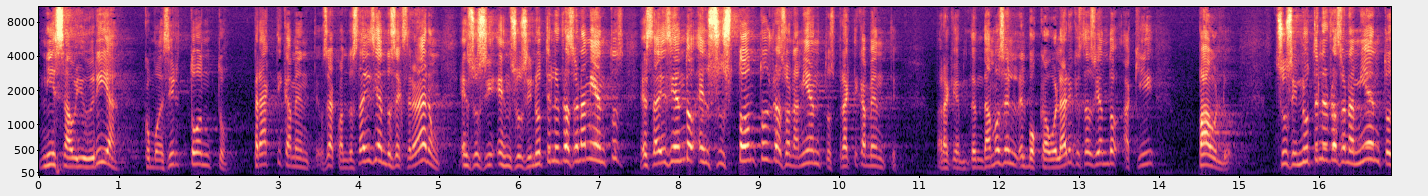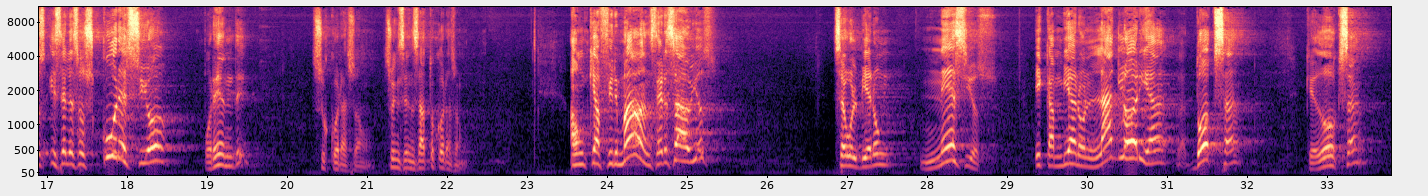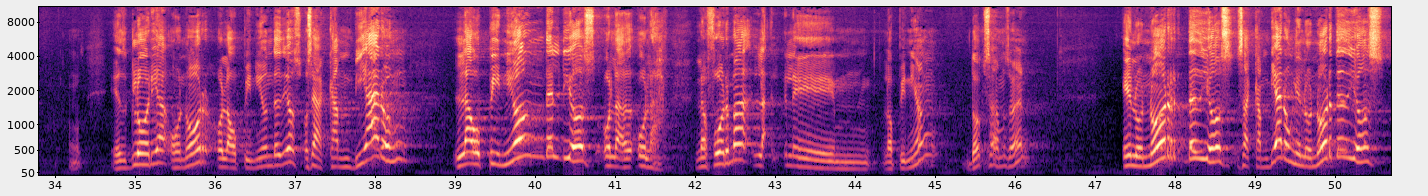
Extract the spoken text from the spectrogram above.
ni sabiduría, como decir tonto, prácticamente. O sea, cuando está diciendo se extraviaron en sus, en sus inútiles razonamientos, está diciendo en sus tontos razonamientos, prácticamente. Para que entendamos el, el vocabulario que está haciendo aquí Pablo. Sus inútiles razonamientos y se les oscureció, por ende, su corazón, su insensato corazón. Aunque afirmaban ser sabios, se volvieron necios y cambiaron la gloria, la doxa, que doxa es gloria, honor o la opinión de Dios. O sea, cambiaron la opinión del Dios o la, o la, la forma, la, la opinión, doxa, vamos a ver el honor de Dios, o sea, cambiaron el honor de Dios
